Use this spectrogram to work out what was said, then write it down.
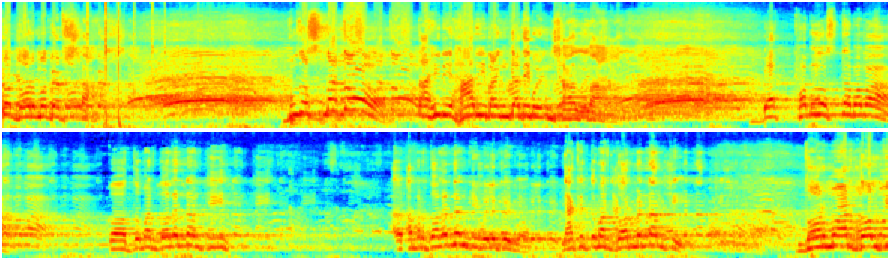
কো ধর্ম ব্যবসা। বুঝছ না তো? তাহিরি হারি বাঙ্গা দিব ইনশাআল্লাহ। ব্যাখ্যা বুঝছ না বাবা। ক, তোমার দলের নাম কি? আমার দলের নাম কি বলে কইব? নাকি তোমার ধর্মের নাম কি? ধর্ম আর দল কি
